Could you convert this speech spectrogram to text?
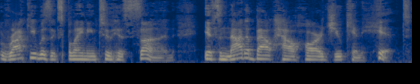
Rocky was explaining to his son, it's not about how hard you can hit.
